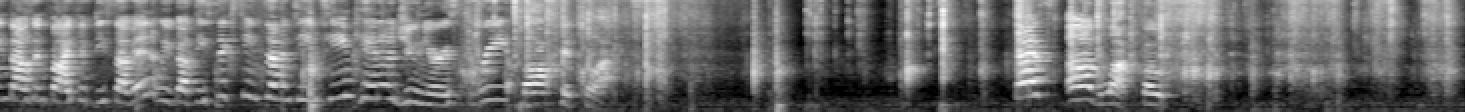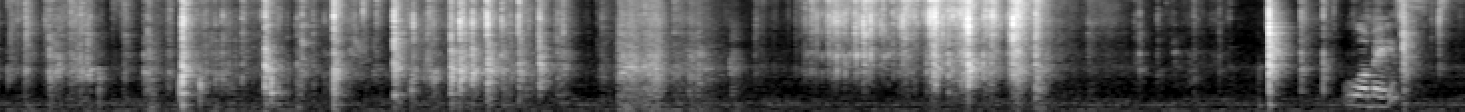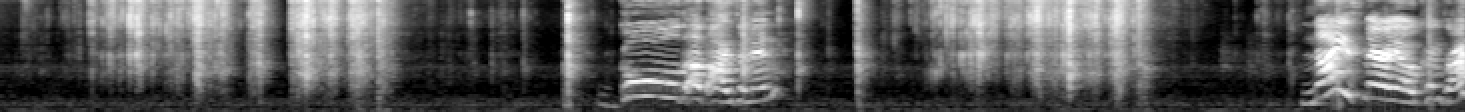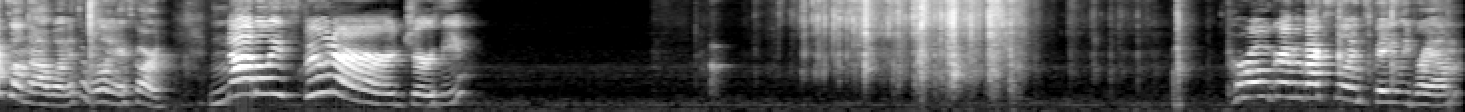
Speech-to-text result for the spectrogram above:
13,557. We've got the 1617 Team Canada Juniors three box hit select. Best of luck, folks. Little base. Gold of Nice, Mario. Congrats on that one. It's a really nice card. Natalie Spooner jersey. Program of Excellence, Bailey Bram.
